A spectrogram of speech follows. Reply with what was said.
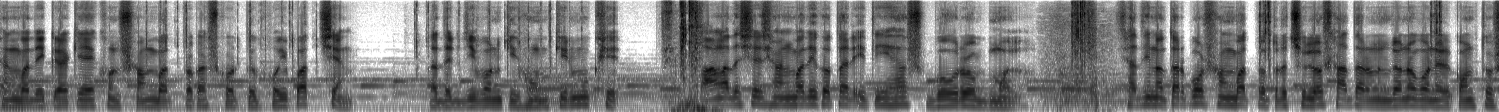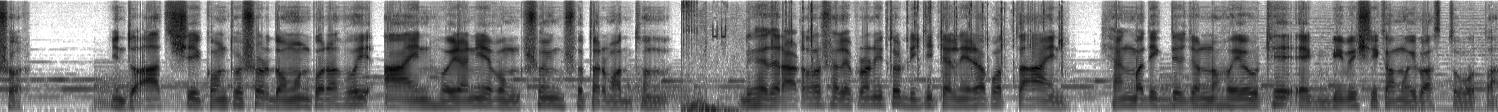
সাংবাদিকরা কি এখন সংবাদ প্রকাশ করতে ভয় পাচ্ছেন? তাদের জীবন কি হুমকির মুখে? বাংলাদেশের সাংবাদিকতার ইতিহাস গৌরবময়। স্বাধীনতার পর সংবাদপত্র ছিল সাধারণ জনগণের কণ্ঠস্বর। কিন্তু আজ সেই কণ্ঠস্বর দমন করা হয় আইন, হয়রানি এবং সহিংসতার মাধ্যমে। দুই হাজার আঠারো সালে প্রণীত ডিজিটাল নিরাপত্তা আইন সাংবাদিকদের জন্য হয়ে ওঠে এক বিভীষিকাময় বাস্তবতা।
